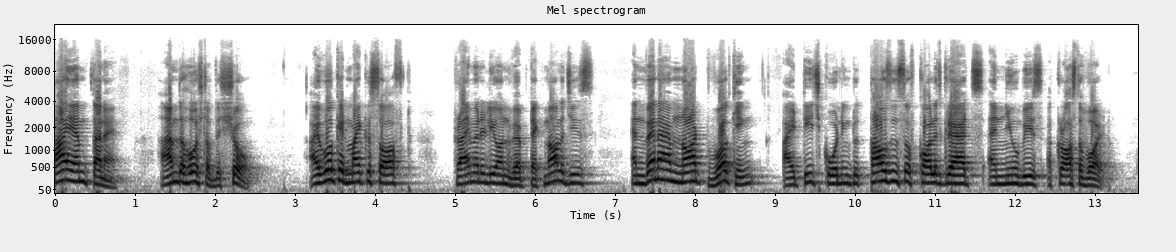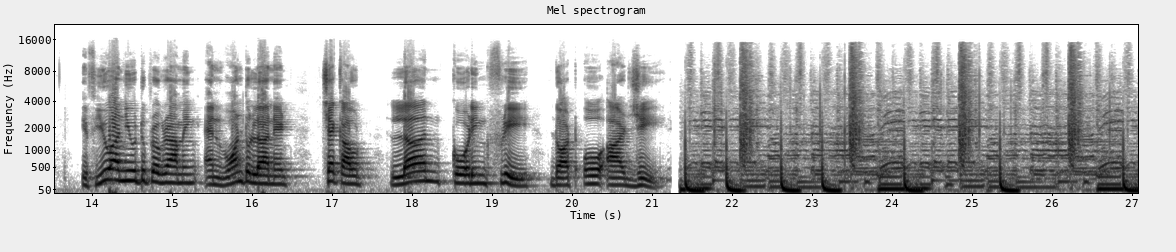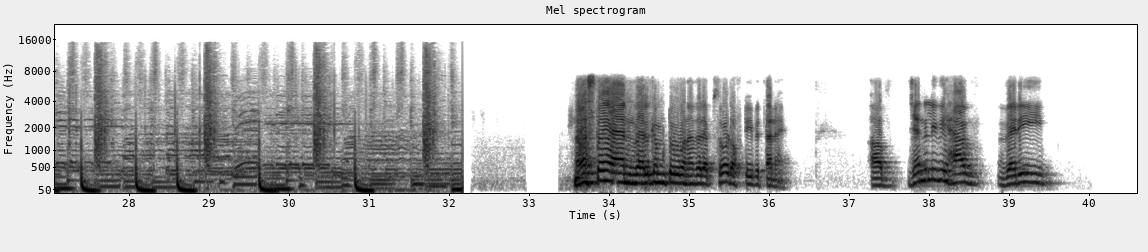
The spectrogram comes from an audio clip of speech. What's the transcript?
I am Tanay. I'm the host of the show. I work at Microsoft primarily on web technologies, and when I am not working, I teach coding to thousands of college grads and newbies across the world. If you are new to programming and want to learn it, check out learncodingfree.org. Namaste and welcome to another episode of Tea with Tanay. Uh, generally, we have very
